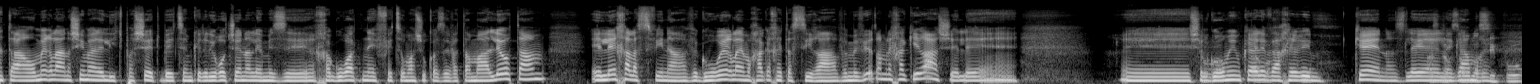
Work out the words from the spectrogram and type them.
אתה אומר לאנשים האלה להתפשט בעצם כדי לראות שאין עליהם איזה חגורת נפץ או משהו כזה, ואתה מעלה אותם אליך לספינה וגורר להם אחר כך את הסירה ומביא אותם לחקירה של, אה, של גורמים כאלה ואחרים. החיכוך. כן, אז, אז לגמרי. נחזור לסיפור.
